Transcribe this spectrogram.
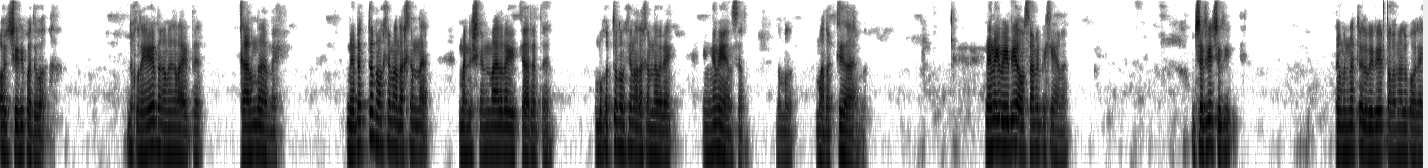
ഒരു ചിരി പതിവാണ് ഇത് കുറേ നാളുകളായിട്ട് കാണുന്നത് തന്നെ നിലത്ത് നോക്കി നടക്കുന്ന മനുഷ്യന്മാരുടെ ഇക്കാലത്ത് മുഖത്ത് നോക്കി നടക്കുന്നവരെ എങ്ങനെയാണ് സർ നമ്മൾ മറക്കുക എന്ന്? ഞാൻ ഈ വീഡിയോ അവസാനിപ്പിക്കുകയാണ്. ചെറിയ ചെറിയ മുന്നത്തെ ഒരു വീഡിയോയിൽ പറഞ്ഞതുപോലെ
